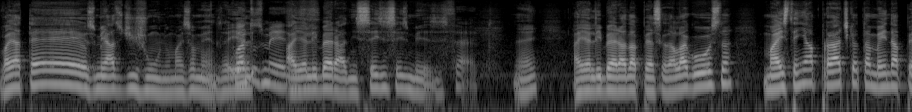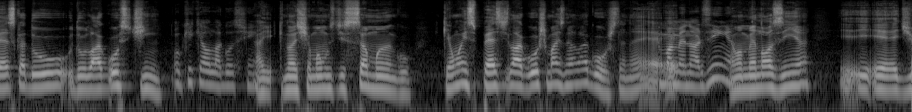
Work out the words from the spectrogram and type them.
Vai até os meados de junho, mais ou menos. Aí Quantos é, meses? Aí é liberado, em seis em seis meses. Certo. Né? Aí é liberada a pesca da lagosta, mas tem a prática também da pesca do, do lagostim. O que, que é o lagostim? Aí, que nós chamamos de samango, que é uma espécie de lagosta, mas não é lagosta, né? É, uma menorzinha? É uma menorzinha e, e é de,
